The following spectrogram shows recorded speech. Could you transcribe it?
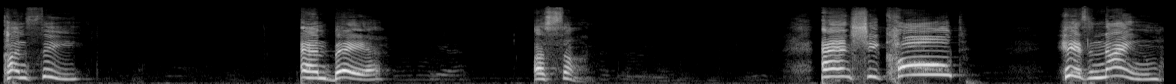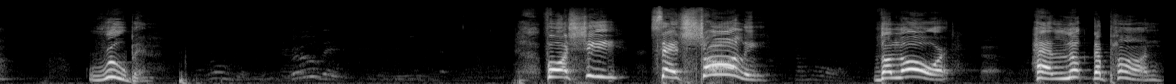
conceived and bare a son. And she called his name Reuben. For she said, Surely the Lord had looked upon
